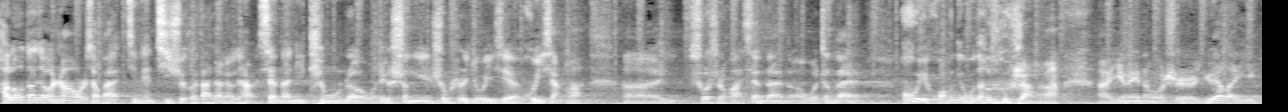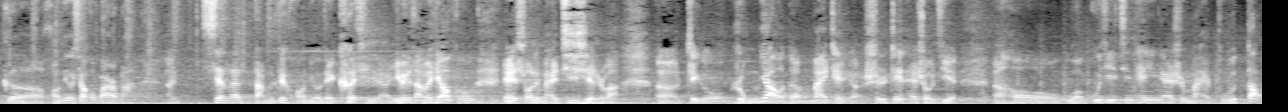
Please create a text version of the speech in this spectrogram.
Hello，大家晚上好，我是小白，今天继续和大家聊天。现在你听着我这个声音，是不是有一些回响啊？呃，说实话，现在呢，我正在会黄牛的路上啊啊，因为呢，我是约了一个黄牛小伙伴吧啊。现在咱们对黄牛得客气一点，因为咱们要从人手里买机器是吧？呃，这个荣耀的 Magic 是这台手机，然后我估计今天应该是买不到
